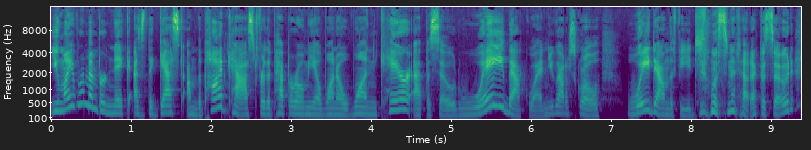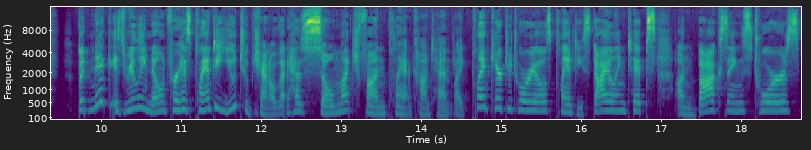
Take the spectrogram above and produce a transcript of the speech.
You might remember Nick as the guest on the podcast for the Peperomia 101 Care episode way back when. You got to scroll way down the feed to listen to that episode. But Nick is really known for his Planty YouTube channel that has so much fun plant content like plant care tutorials, planty styling tips, unboxings, tours.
